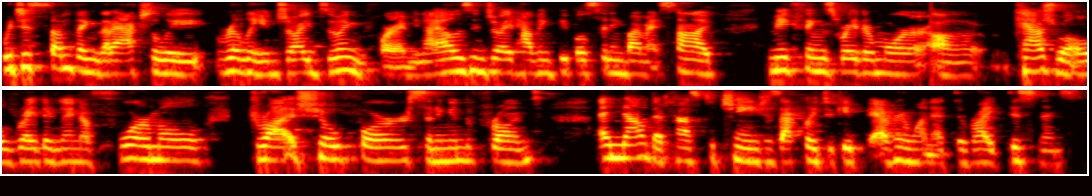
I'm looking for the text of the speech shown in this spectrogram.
which is something that I actually really enjoyed doing before. I mean, I always enjoyed having people sitting by my side, make things rather more uh, casual rather than a formal dry chauffeur sitting in the front. And now that has to change exactly to keep everyone at the right distance.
